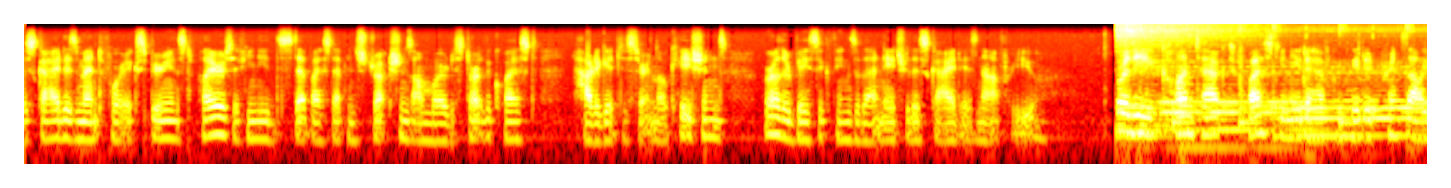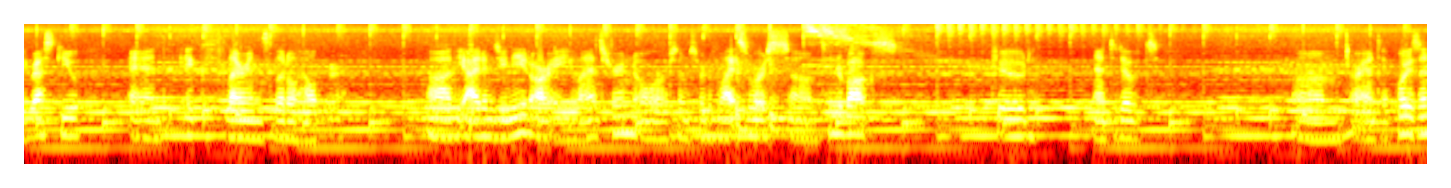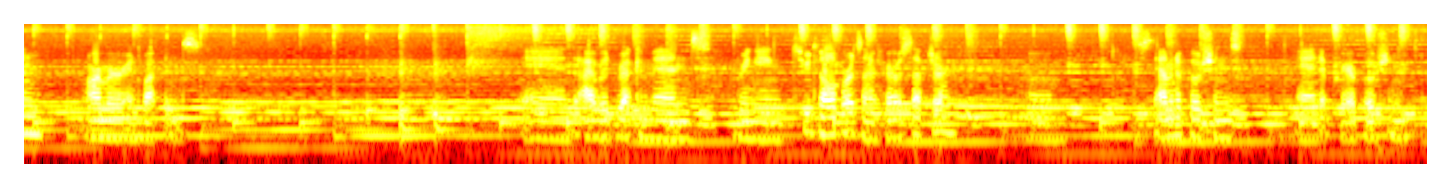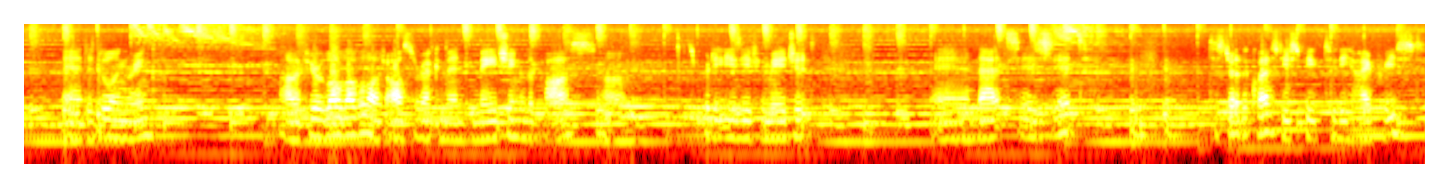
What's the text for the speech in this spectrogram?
This guide is meant for experienced players if you need step-by-step -step instructions on where to start the quest, how to get to certain locations, or other basic things of that nature, this guide is not for you. For the contact quest, you need to have completed Prince Ali Rescue and Icthlarin's Little Helper. Uh, the items you need are a lantern or some sort of light source, um, tinderbox, food, antidote, um, or anti-poison, armor, and weapons. And I would recommend bringing two teleports on a Pharaoh Scepter, um, stamina potions, and a prayer potion, and a dueling ring. Um, if you're low level, I'd also recommend maging the boss. Um, it's pretty easy if you mage it. And that is it. To start the quest, you speak to the High Priest,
